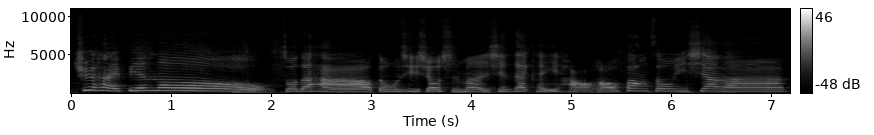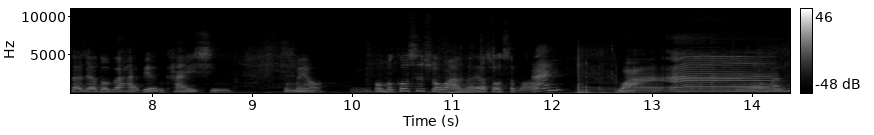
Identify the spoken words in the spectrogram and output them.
去海边喽！做得好，动物汽修师们现在可以好好放松一下啦！大家都在海边很开心，有没有？嗯、我们故事说完了，要说什么？晚安。晚安。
